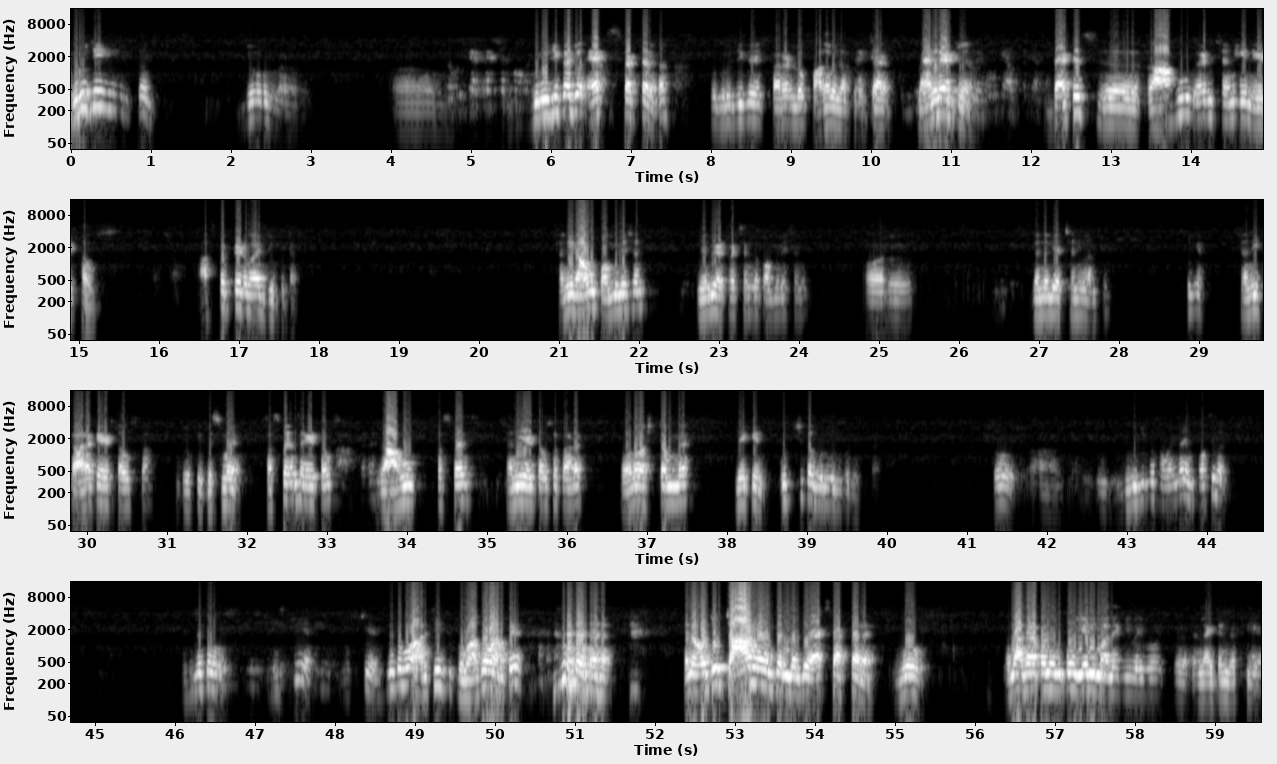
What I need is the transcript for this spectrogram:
गुरु जी तो जो गुरु जी का जो एक्स फैक्टर है ना तो गुरु जी के कारण लोग पागल हो जाते हैं, चाहे मैग्नेट जो है। That is Rahu and Shani in eighth house aspected by Jupiter Shani Rahu combination ये भी अट्रैक्शन का कॉम्बिनेशन है। जनरली अच्छा नहीं मानते। ठीक है? शनि कारक है एट्थ हाउस का, जो कि विस्मय सस्पेंस है eighth house Rahu suspense Shani eighth house का कारक दोनों अष्टम में, लेकिन उच्च का गुरु उनको देखता है। तो गुरु जी को समझना इम्पॉसिबल इसलिए तो हिस्ट्री है हिस्ट्री है। इसलिए तो वो हर चीज़ घुमा के मारते है। ना? और जो चार में उनके अंदर जो एक्स फैक्टर है वो मतलब अगर अपन उनको ये नहीं माने कि भाई वो एनलाइटन व्यक्ति है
